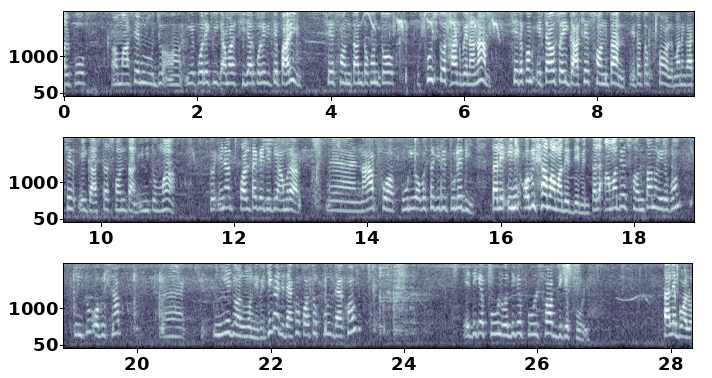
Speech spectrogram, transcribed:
অল্প মাসের ইয়ে করে কি আমরা সিজার করে দিতে পারি? সে সন্তান তখন তো সুস্থ থাকবে না না? সেরকম এটাও তো এই গাছের সন্তান, এটা তো ফল মানে গাছের এই গাছটার সন্তান, ইনি তো মা। তো এনার ফলটাকে যদি আমরা না কুড়ি অবস্থা যদি তুলে দিই, তাহলে ইনি অভিশাপ আমাদের দেবেন। তাহলে আমাদের সন্তানও এরকম, কিন্তু অভিশাপ নিয়ে জন্ম নেবে। ঠিক আছে? দেখো কত ফুল, দেখো। এদিকে ফুল, ওদিকে ফুল, সব দিকে ফুল। তাহলে বলো,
